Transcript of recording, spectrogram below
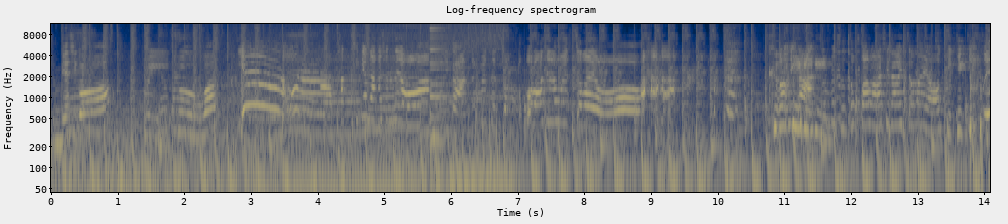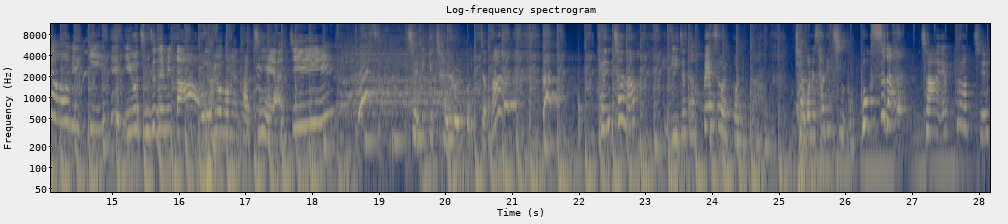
준비하시고. 3, 2, 1 야! 우와! 탁 튀겨나가셨네요. 그러니까 안전벨트 좀 똑바로 하시려고 했잖아요. 그러니까 안전벨트 똑바로 하시라고 했잖아요. 키키키키요 미키 이거 진짜 재밌다. 오리온 오면 같이 해야지. 재밌게 잘 놀고 있잖아? 괜찮아 이제 다 뺏어올 거니까. 저번에 사기친 거 복수다! 자 애플워치.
